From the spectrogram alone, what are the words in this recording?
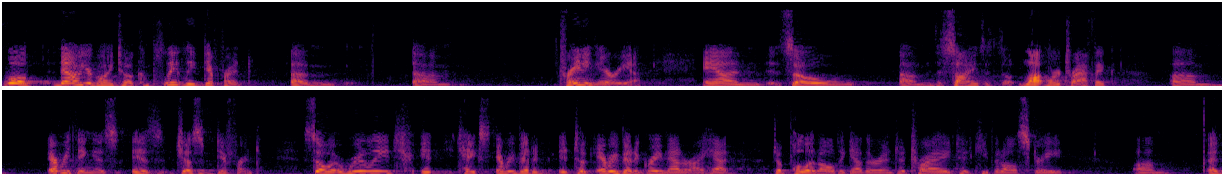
Well, now you're going to a completely different um, um, training area. And so um, the signs, it's a lot more traffic. Um, everything is, is just different. So it really, it takes every bit of, it took every bit of gray matter I had to pull it all together and to try to keep it all straight. Um, and,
